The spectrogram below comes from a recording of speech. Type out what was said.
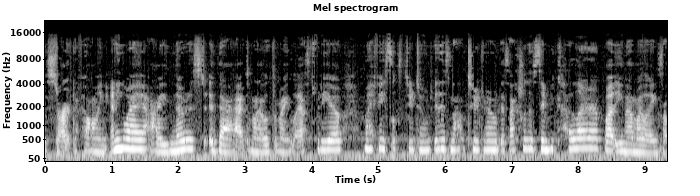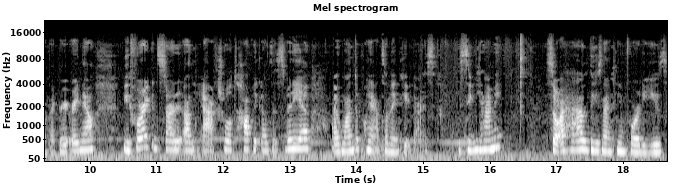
start filming anyway. I noticed that when I looked at my last video, my face looks two-toned. It is not two-toned. It's actually the same color, but you know, my lighting's not that great right now. Before I get started on the actual topic of this video, I want to point out something to you guys. You see behind me? So I have these 1940s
